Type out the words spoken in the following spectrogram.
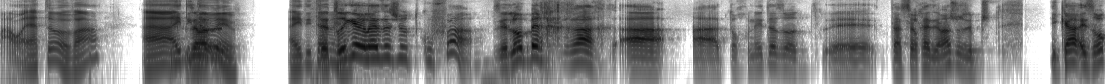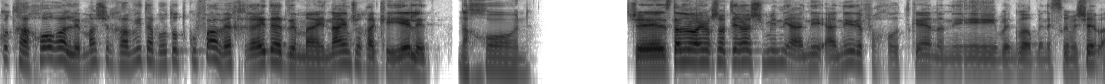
וואו, היה טוב, אה? היה, הייתי זה- תמים. הייתי זה תמים. טריגר לאיזושהי תקופה. זה לא בהכרח התוכנית הזאת אה, תעשה לך איזה משהו, זה פשוט יזרוק אותך אחורה למה שחווית באותה תקופה ואיך ראית את זה מהעיניים שלך כילד. נכון. שסתם אם עכשיו תראה שמיני, אני, אני לפחות, כן, אני כבר בן 27.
